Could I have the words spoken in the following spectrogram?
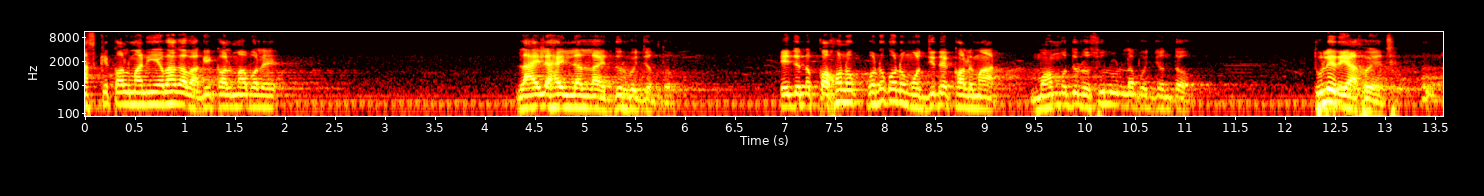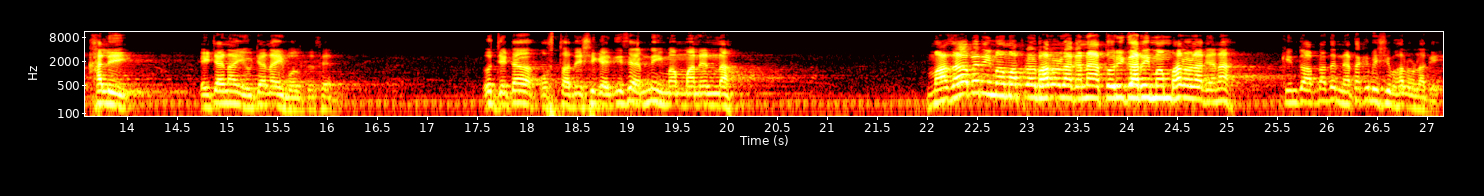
আজকে কলমা নিয়ে ভাগাভাগি, কলমা বলে লাইলাহাইল্লাহ দূর পর্যন্ত। এই জন্য কখনো কোনো কোনো মসজিদের কলমার মোহাম্মদুর রসুল্লাহ পর্যন্ত তুলে দেয়া হয়েছে। খালি এটা নাই, ওইটা নাই বলতেছেন। ও যেটা ওস্তাদে শিখাই দিয়েছে, এমনি ইমাম মানেন না। মাজাবের ইমাম আপনার ভালো লাগে না, তরিকার ইমাম ভালো লাগে না। কিন্তু আপনাদের নেতাকে বেশি ভালো লাগে।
